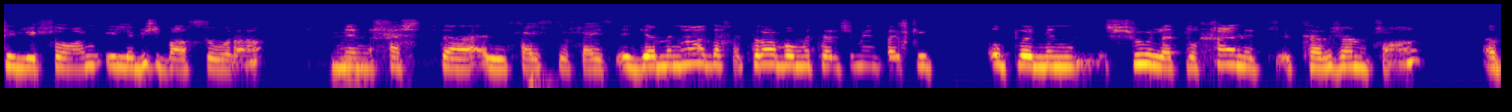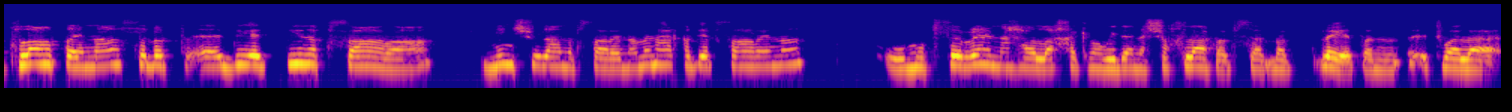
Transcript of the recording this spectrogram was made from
تليفون اللي بيشبه صورة من خشتة الفيس تو فيس إجا من هذا ترابوا مترجمين بلكي من شولة الخانة ترجمتها. بلاطنا سبب دي دينا بصارة من شولان بصارنا من قد بصارنا ومبصرين هلا حكمة ويدنا شخلافة بسبب ليطن اتولى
